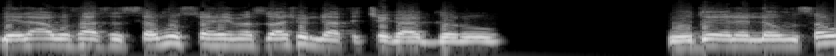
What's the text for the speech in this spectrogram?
ሌላ ቦታ ስትሰሙ ሶሂህ መስዋዕቱ እንዳትቸጋገሩ ውዱ የሌለውም ሰው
